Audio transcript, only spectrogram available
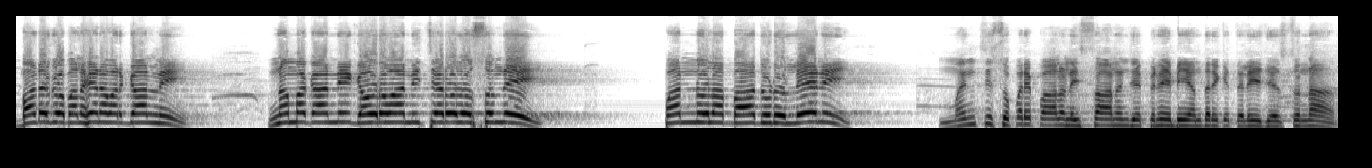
బడుగు బలహీన వర్గాల్ని నమ్మకాన్ని గౌరవాన్ని ఇచ్చే రోజు వస్తుంది. పన్నుల బాధుడు లేని మంచి సుపరిపాలన ఇస్తానని చెప్పి మీ అందరికీ తెలియజేస్తున్నా.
